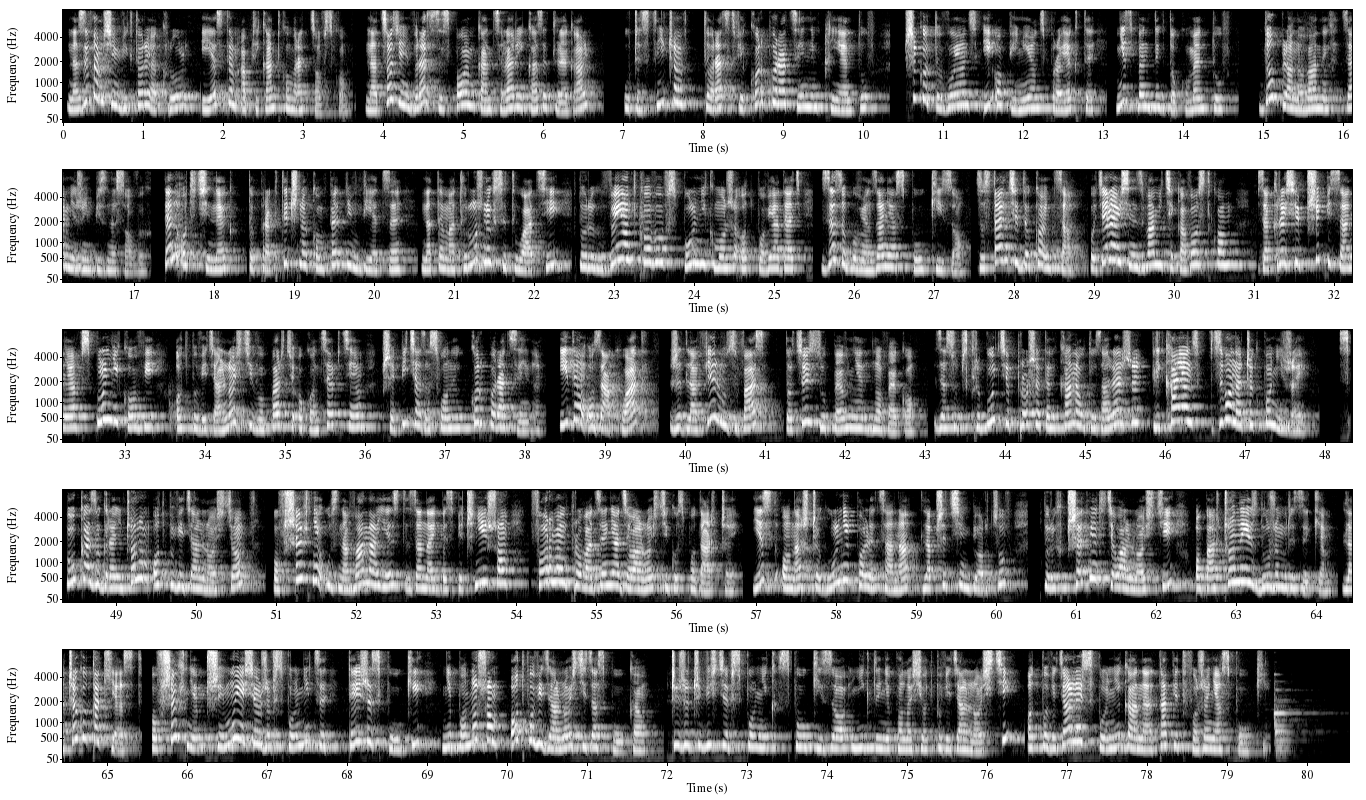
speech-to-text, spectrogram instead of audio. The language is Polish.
Nazywam się Wiktoria Król i jestem aplikantką radcowską. Na co dzień wraz z zespołem kancelarii Gazet Legal uczestniczę w doradztwie korporacyjnym klientów, przygotowując i opiniując projekty niezbędnych dokumentów do planowanych zamierzeń biznesowych. Ten odcinek to praktyczne kompendium wiedzy na temat różnych sytuacji, w których wyjątkowo wspólnik może odpowiadać za zobowiązania spółki ZO. Zostańcie do końca. Podzielę się z Wami ciekawostką w zakresie przypisania wspólnikowi odpowiedzialności w oparciu o koncepcję przebicia zasłony korporacyjnej. Idę o zakład, że dla wielu z Was to coś zupełnie nowego. Zasubskrybujcie proszę ten kanał, to zależy, klikając w dzwoneczek poniżej. Spółka z ograniczoną odpowiedzialnością powszechnie uznawana jest za najbezpieczniejszą formę prowadzenia działalności gospodarczej. Jest ona szczególnie polecana dla przedsiębiorców, których przedmiot działalności obarczony jest dużym ryzykiem. Dlaczego tak jest? Powszechnie przyjmuje się, że wspólnicy tejże spółki nie ponoszą odpowiedzialności za spółkę. Czy rzeczywiście wspólnik spółki ZO nigdy nie ponosi odpowiedzialności? Odpowiedzialność wspólnika na etapie tworzenia spółki.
